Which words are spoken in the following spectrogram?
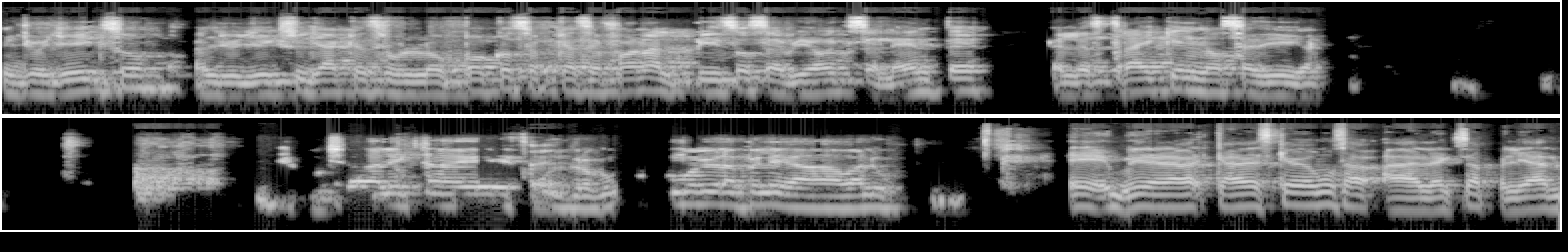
El Jiu-Jitsu, el Jiu-Jitsu ya que lo poco que se fueron al piso se vio excelente. El striking no se diga. Alexa es sí. ¿Cómo, ¿Cómo, vio la pelea, Balú? Eh, mira, cada vez que vemos a, a, Alexa pelear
